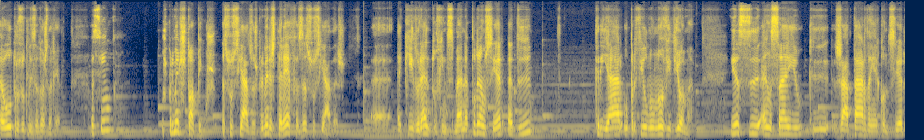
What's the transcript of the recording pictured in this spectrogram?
a outros utilizadores da rede. Assim, os primeiros tópicos associados, as primeiras tarefas associadas uh, aqui durante o fim de semana poderão ser a de criar o perfil num novo idioma. Esse anseio que já tarda em acontecer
